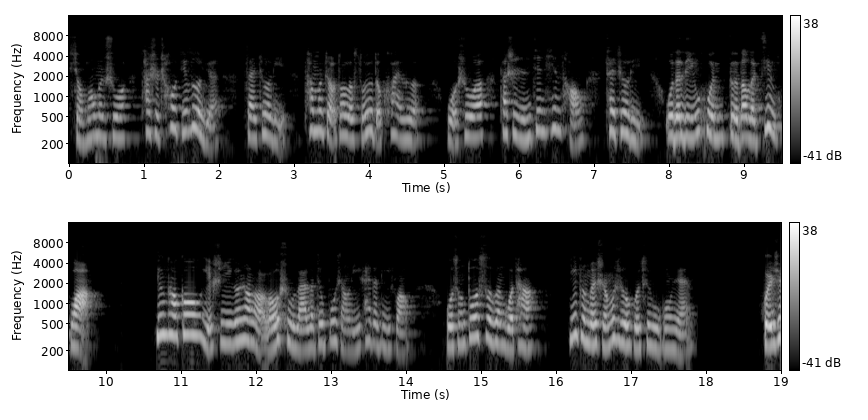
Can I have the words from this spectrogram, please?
小猫们说它是超级乐园，在这里它们找到了所有的快乐。我说它是人间天堂，在这里我的灵魂得到了净化。樱桃沟也是一个让老老鼠来了就不想离开的地方。我曾多次问过他：“你准备什么时候回翠谷公园？”回去？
